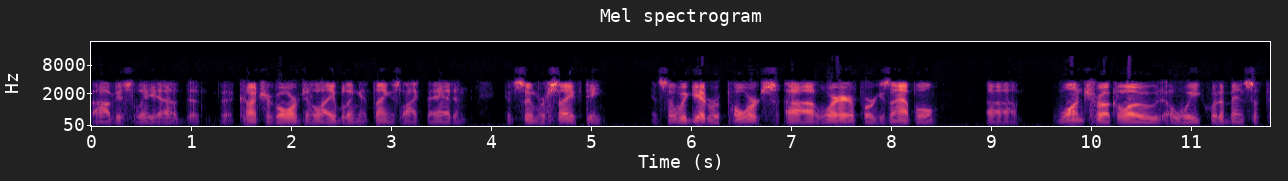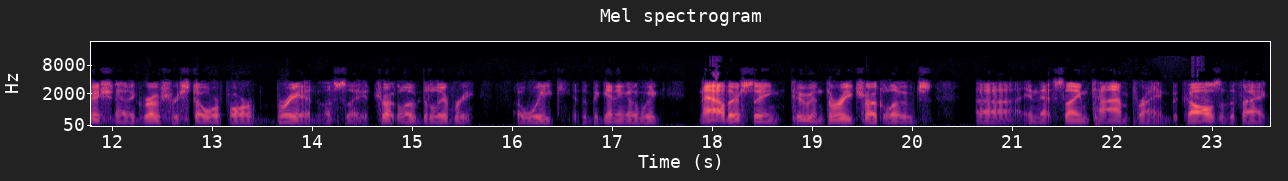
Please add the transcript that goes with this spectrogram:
obviously uh, the, the country of origin labeling and things like that, and consumer safety. And so we get reports uh, where, for example, uh, one truckload a week would have been sufficient at a grocery store for bread. Let's say a truckload delivery a week at the beginning of the week. Now they're seeing two and three truckloads uh, in that same time frame because of the fact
